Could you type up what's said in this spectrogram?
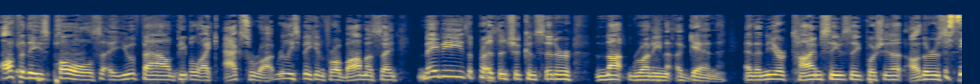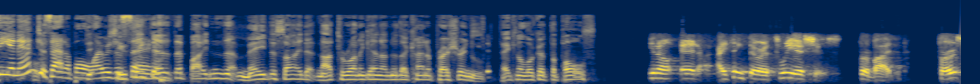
off of these polls, uh, you have found people like Axelrod really speaking for Obama, saying maybe the president should consider not running again. And the New York Times seems to be pushing that. Others. CNN just had a poll. I was Do you just saying. think that, that Biden may decide not to run again under that kind of pressure and taking a look at the polls? You know, Ed, I think there are three issues for Biden. First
